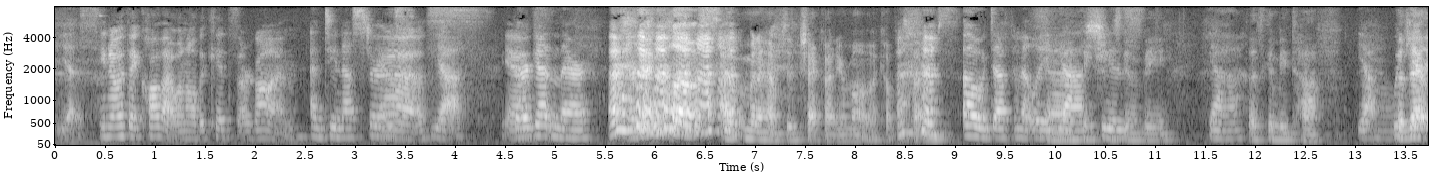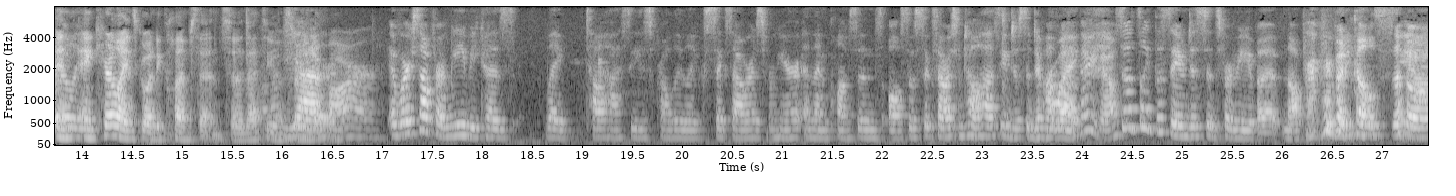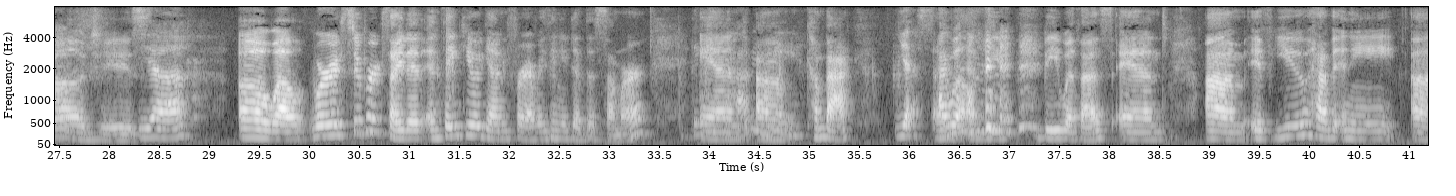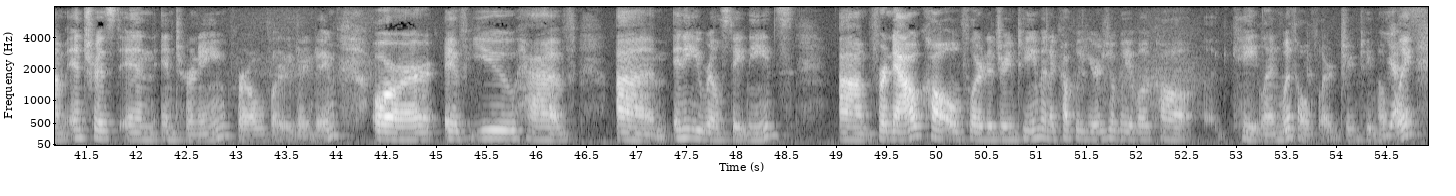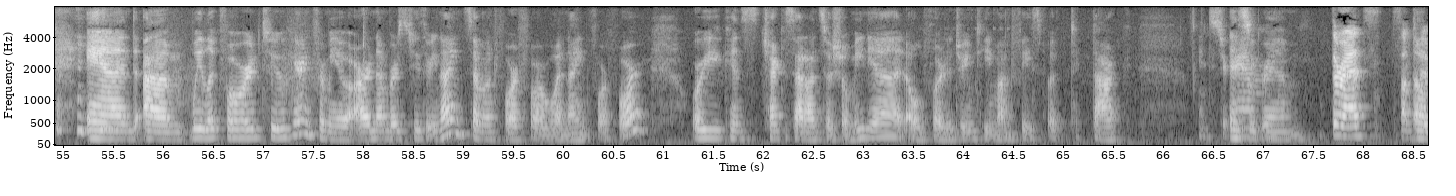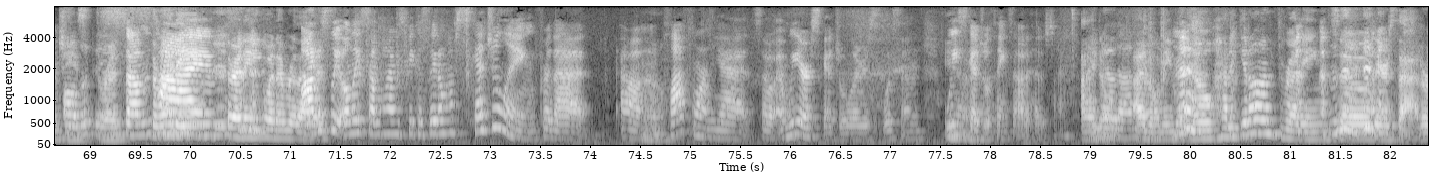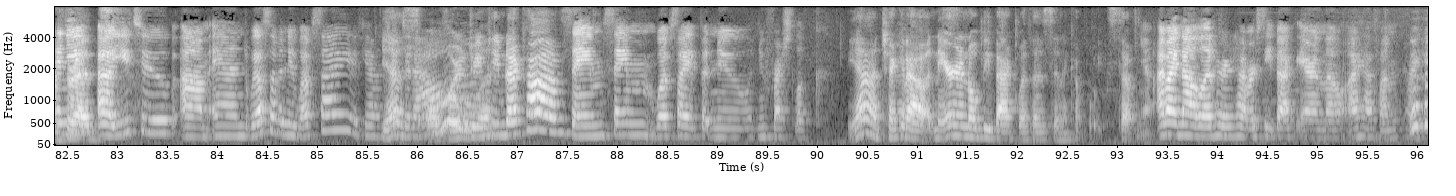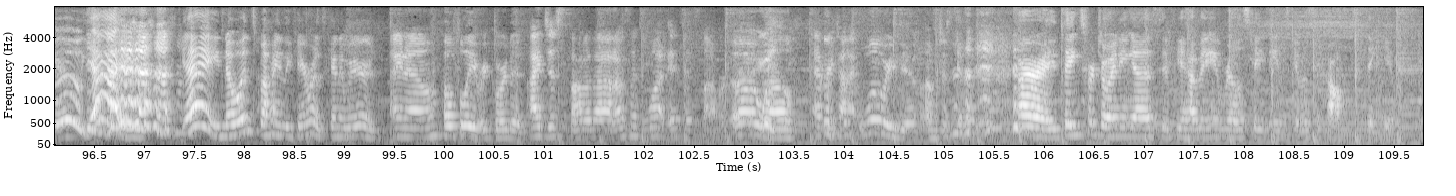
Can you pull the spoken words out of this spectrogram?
Yes. You know what they call that when all the kids are gone? Empty nesters. Yes. Yeah, Yes. they're getting there. They're getting close. I'm gonna have to check on your mom a couple times. Oh, definitely. Yeah, Yeah, I think she's. she's gonna be. Yeah, That's gonna be tough. yeah. Oh. We But that can't and, really. and Caroline's going to Clemson, so that's oh, even That's Yeah. further. it works out for me because like Tallahassee is probably like six hours from here, and then Clemson's also six hours from Tallahassee, just a different oh, way. there you go. So it's like the same distance for me, but not for everybody else. So Yeah. Oh, jeez. yeah. Oh well, we're super excited, and thank you again for everything you did this summer. Thank and you for having um, me. come back. Yes, I will. and be, be with us. And um, if you have any um, interest in interning for Old Florida Dream Team, or if you have um, any real estate needs, um, for now, call Old Florida Dream Team. In a couple of years, you'll be able to call Katelyn with Old Florida Dream Team, hopefully. Yes. and um, we look forward to hearing from you. Our number is 239 744 1944. Or you can check us out on social media at Old Florida Dream Team on Facebook, TikTok, Instagram. Instagram. Threads. Oh, Sometimes. All jeez, the things. threads. Sometimes. Threading, threading, whatever that is. Honestly, only sometimes because they don't have scheduling for that um, No. platform yet. So, and we are schedulers. Listen, we Yeah. schedule things out ahead of time. I I don't. I don't even know how to get on threading. So there's that. Or and you, threads. uh, YouTube, um, and we also have a new website. If you haven't yes, checked it out, oldfloridadreamteam.com. same same website but new new fresh look. Yeah, check it out. And Erin will be back with us in a couple weeks. So. Yeah, I might not let her have her seat back, Erin. Though I have fun right Woohoo! Yay! Yay! No one's behind the camera. It's kind of weird. I know. Hopefully it recorded. I just thought of that. I was like, what if it's not recording? Oh well. Every time. we'll redo. I'm just kidding. All right. Thanks for joining us. If you have any real estate needs, give us a call. Thank you.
